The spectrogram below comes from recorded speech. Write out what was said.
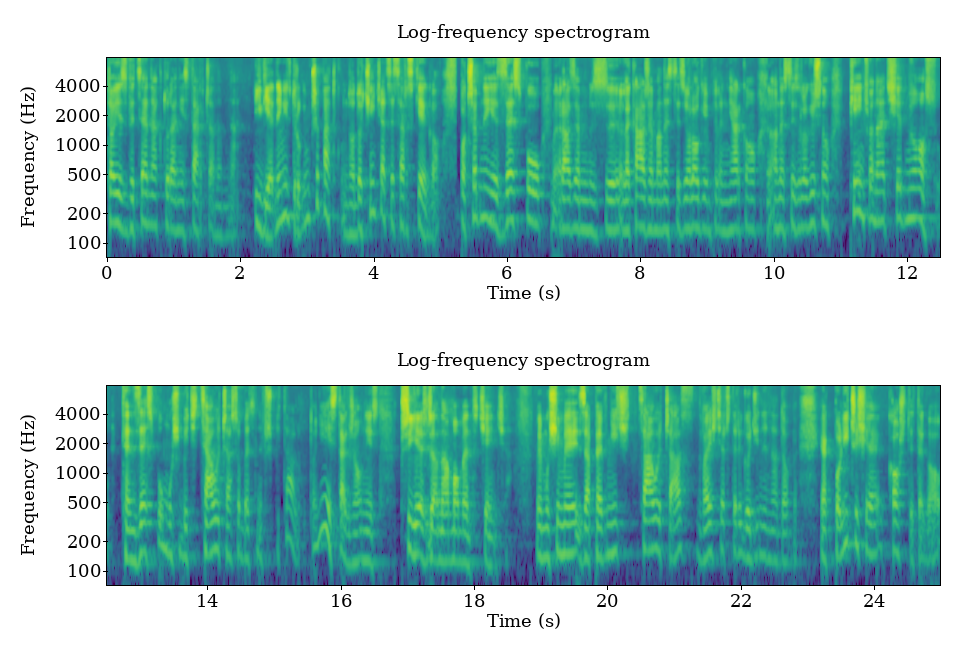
to jest wycena, która nie starcza nam na. I w jednym i w drugim przypadku. No do cięcia cesarskiego potrzebny jest zespół razem z lekarzem, anestezjologiem, pielęgniarką anestezjologiczną, pięciu, nawet siedmiu osób. Ten zespół musi być cały czas obecny w szpitalu. To nie jest tak, że on jest, przyjeżdża na moment cięcia. My musimy zapewnić cały czas 24 godziny na dobę. Jak policzy się koszty tego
